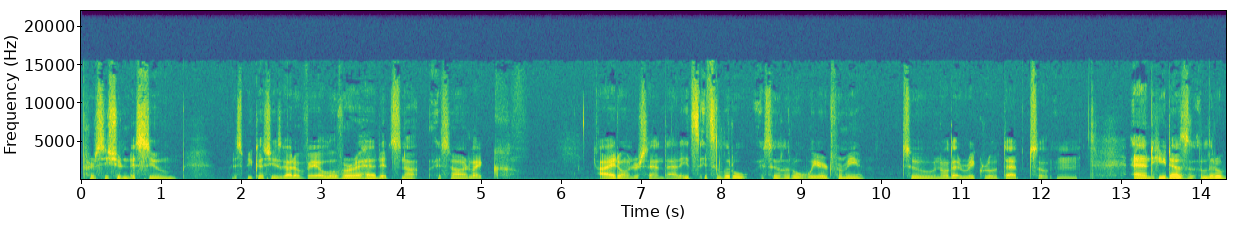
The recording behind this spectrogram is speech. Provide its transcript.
Percy shouldn't assume it's because she's got a veil over her head. It's not. It's not like. I don't understand that. It's it's a little it's a little weird for me to know that Rick wrote that. So, mm. and he does a little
